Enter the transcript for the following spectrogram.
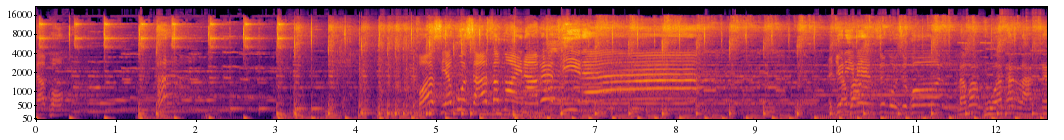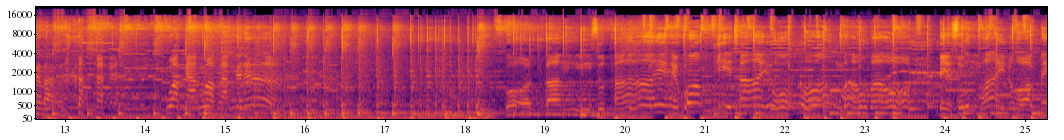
ครับผมฮะขอเสียง ระวังผัวทางหลังเนี่ยล่ะงวกนางวกหลังเด้อเด้อกอดครั้งสุดท้ายของพี่ชายอกน้องเบาๆ ได้สูญภายนอกได้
